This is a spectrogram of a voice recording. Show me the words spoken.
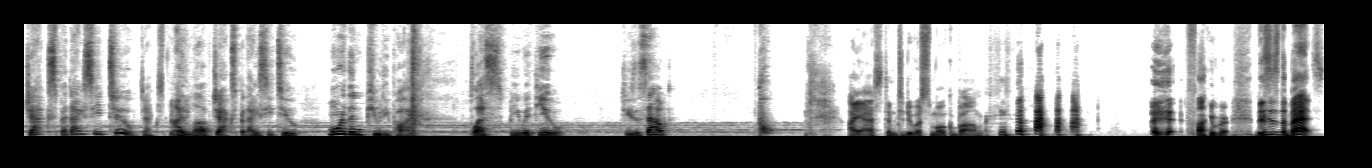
Jack Spedicy 2. Jack Spedicy. I love Jack Spedicy 2 more than PewDiePie. Bless be with you. Jesus out. I asked him to do a smoke bomb. Fiverr. This is the best.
